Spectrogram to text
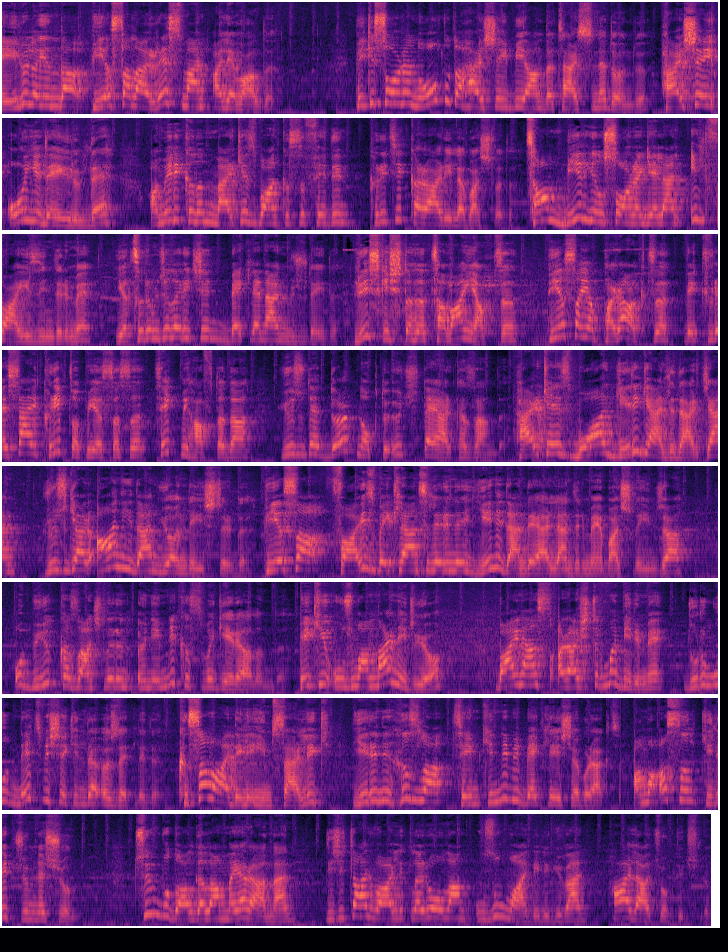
Eylül ayında piyasalar resmen alev aldı. Peki sonra ne oldu da her şey bir anda tersine döndü? Her şey 17 Eylül'de Amerika'nın Merkez Bankası Fed'in kritik kararıyla başladı. Tam bir yıl sonra gelen ilk faiz indirimi yatırımcılar için beklenen müjdeydi. Risk iştahı tavan yaptı, piyasaya para aktı ve küresel kripto piyasası tek bir haftada %4.3 değer kazandı. Herkes boğa geri geldi derken rüzgar aniden yön değiştirdi. Piyasa faiz beklentilerini yeniden değerlendirmeye başlayınca o büyük kazançların önemli kısmı geri alındı. Peki uzmanlar ne diyor? Binance araştırma birimi durumu net bir şekilde özetledi. Kısa vadeli iyimserlik yerini hızla temkinli bir bekleyişe bıraktı. Ama asıl kilit cümle şu. Tüm bu dalgalanmaya rağmen dijital varlıkları olan uzun vadeli güven hala çok güçlü.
